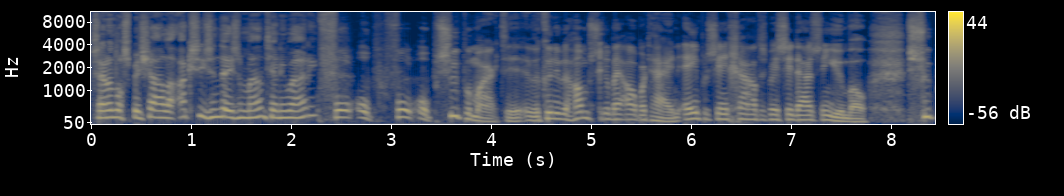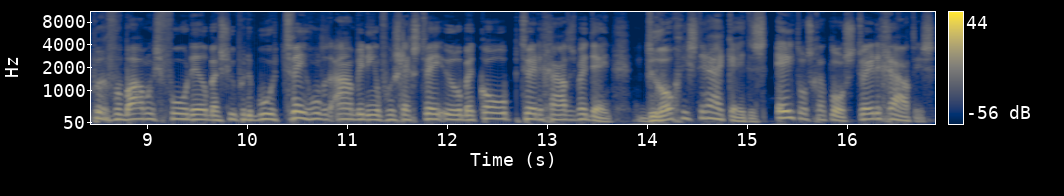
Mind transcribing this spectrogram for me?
zijn er nog speciale acties in deze maand, januari? Volop, volop. Supermarkten. We kunnen weer hamsteren bij Albert Heijn. 1 plus 1 gratis bij C1000 en Jumbo. Super verbouwingsvoordeel bij Super de Boer. 200 aanbiedingen voor slechts 2 euro bij Coop. Tweede gratis bij Deen. Drogisterijketens. Ethos gaat los. Tweede gratis.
